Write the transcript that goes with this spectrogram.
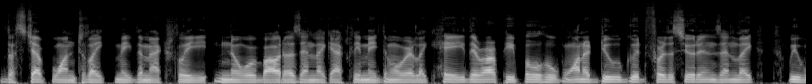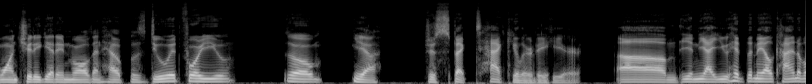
the step one to like make them actually know about us and like actually make them aware. Like, hey, there are people who want to do good for the students and like we want you to get involved and help us do it for you. So yeah, just spectacular to hear. Um, and yeah, you hit the nail kind of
